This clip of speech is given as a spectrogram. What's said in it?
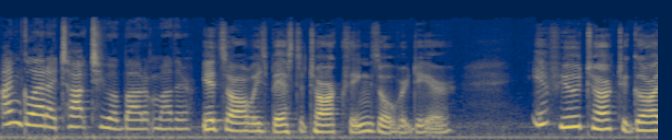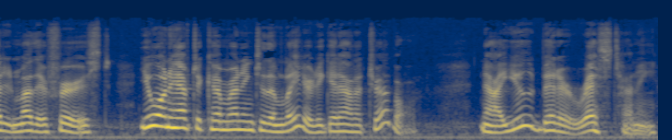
I'm glad I talked to you about it, Mother. It's always best to talk things over, dear. If you talk to God and Mother first, you won't have to come running to them later to get out of trouble. Now you'd better rest, honey.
